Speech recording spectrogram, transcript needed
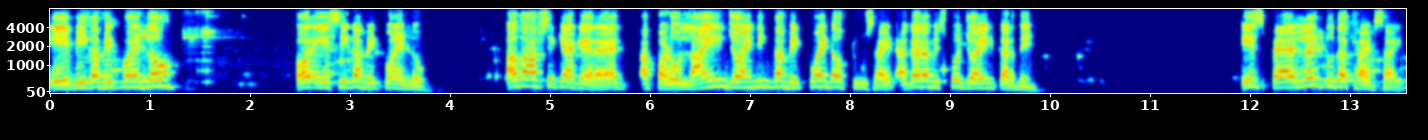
ए बी का मिड पॉइंट लो और ए सी का मिड पॉइंट लो। अब आपसे क्या कह रहा है? अब पढ़ो। Line joining the mid point of two side अगर हम इसको ज्वाइन कर दें is parallel to the third side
